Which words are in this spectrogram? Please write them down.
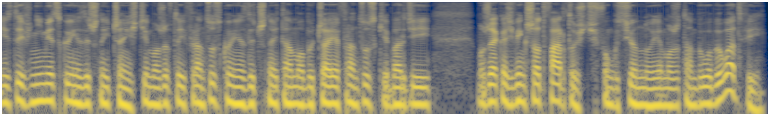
jesteś w niemieckojęzycznej części, może w tej francuskojęzycznej tam obyczaje francuskie bardziej, może jakaś większa otwartość funkcjonuje, może tam byłoby łatwiej.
